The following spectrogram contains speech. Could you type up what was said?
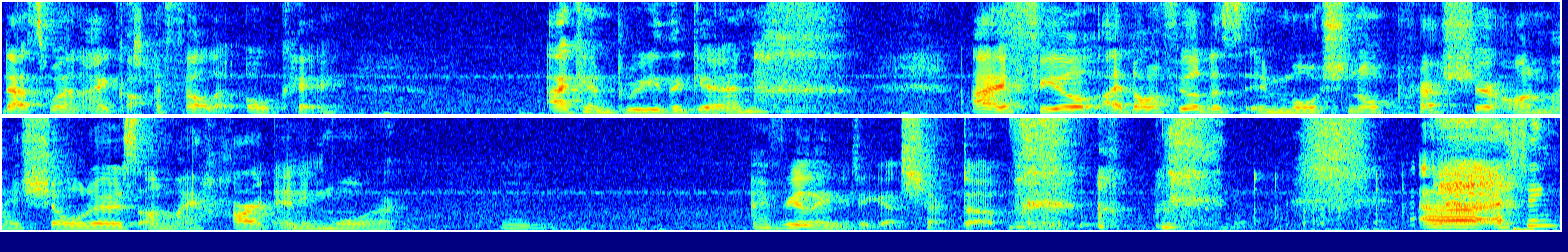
that's when I got I felt like okay I can breathe again I feel I don't feel this emotional pressure on my shoulders on my heart anymore Mm. I really need to get checked up Uh, I think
